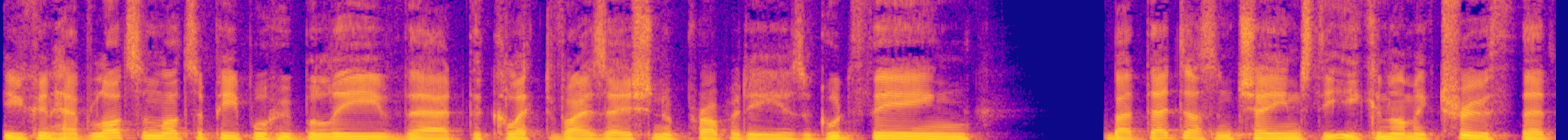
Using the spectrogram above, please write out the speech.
You can have lots and lots of people who believe that the collectivization of property is a good thing but that doesn't change the economic truth that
